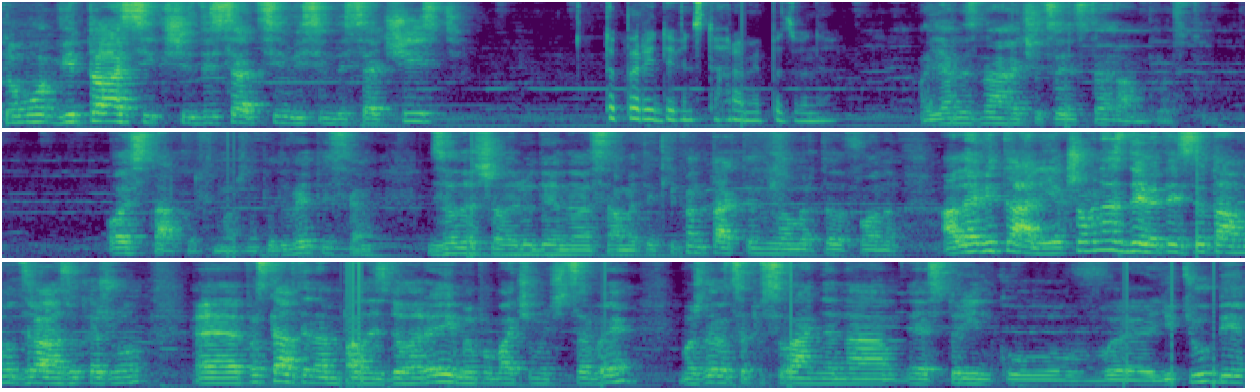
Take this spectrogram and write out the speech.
Тому Вітасік 6786. То перейди в інстаграм і подзвони. А я не знаю, чи це інстаграм просто. Ось так от можна подивитися. Залишила людина саме такі контакти, на номер телефону. Але Віталій, якщо ви нас дивитесь, то там от зразу кажу, е, поставте нам палець догори, і ми побачимо, чи це ви. Можливо, це посилання на е, сторінку в Ютубі.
